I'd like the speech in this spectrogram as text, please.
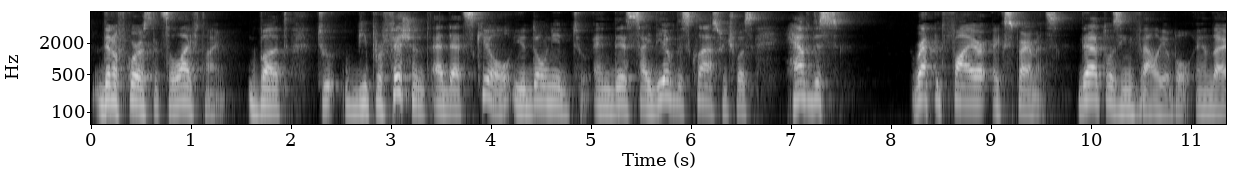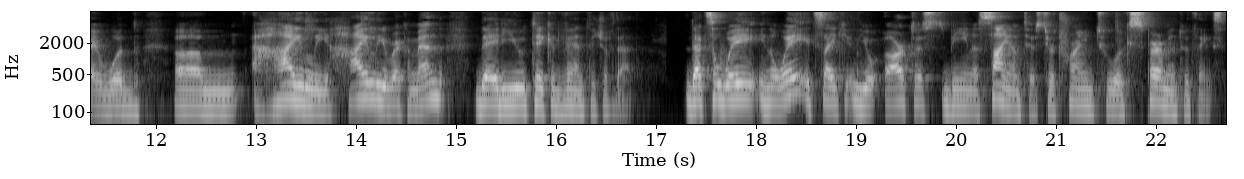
then of course that's a lifetime. But to be proficient at that skill, you don't need to. And this idea of this class, which was have this rapid fire experiments. That was invaluable, and I would um, highly, highly recommend that you take advantage of that. That's a way, in a way, it's like your artist being a scientist. You're trying to experiment with things.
